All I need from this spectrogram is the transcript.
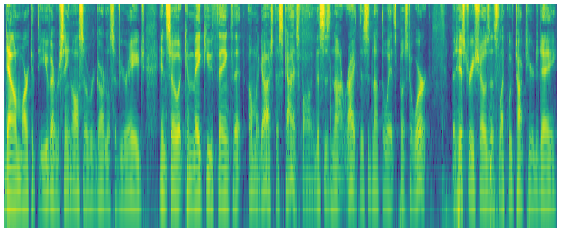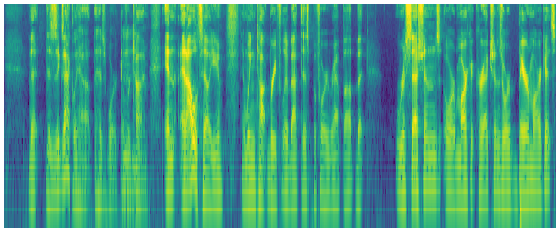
down market that you've ever seen also regardless of your age and so it can make you think that oh my gosh the sky is falling this is not right this is not the way it's supposed to work but history shows us like we've talked here today that this is exactly how it has worked over mm-hmm. time. And and I will tell you, and we can talk briefly about this before we wrap up, but recessions or market corrections or bear markets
